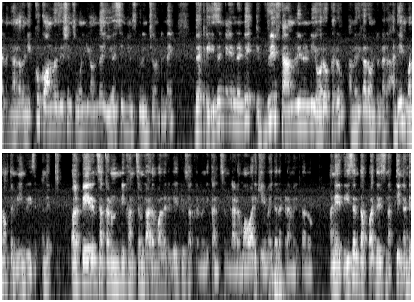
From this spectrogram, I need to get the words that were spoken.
తెలంగాణలో కానీ ఎక్కువ conversations only on the USA news గురించి ఉంటున్నాయి. ద రీజన్ ఏంటంటే ఎవ్రీ ఫ్యామిలీ నుండి ఎవరో ఒకరు అమెరికాలో ఉంటున్నారు. అదే one of the main reason అంటే వాళ్ళ పేరెంట్స్ అక్కడ నుండి కన్సర్న్ కావడం వాళ్ళ రిలేటివ్స్ అక్కడ నుండి కన్సర్న్ కావడం మా వాడికి ఏమవుతుంది అక్కడ అమెరికాలో? అనే రీజన్ తప్ప దేస్ నథింగ్ అంటే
